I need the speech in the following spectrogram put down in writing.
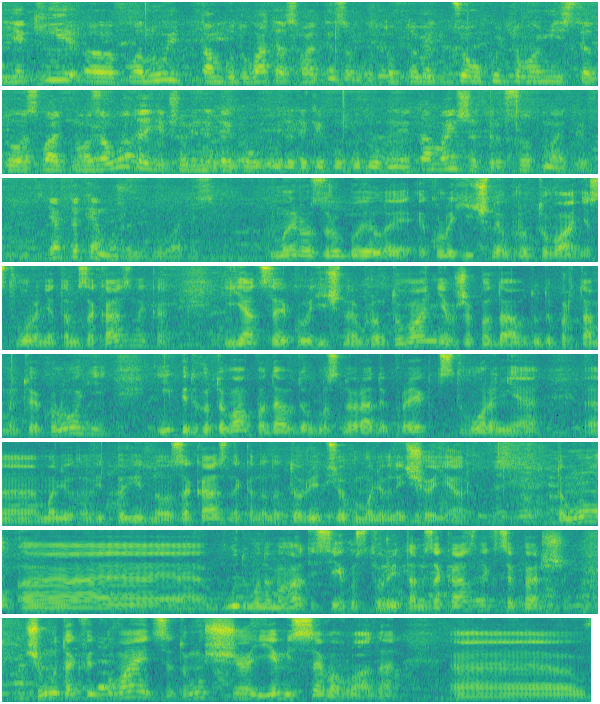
які е, планують там будувати асфальтний завод. Тобто від цього культового місця до асфальтного заводу, якщо він не дай Бог буде таки побудований, там менше 300 метрів. Як таке може відбуватися? Ми розробили екологічне обґрунтування створення там заказника. Я це екологічне обґрунтування вже подав до департаменту екології і підготував, подав до обласної ради проєкт створення е, відповідного заказника на території цього мальовничого яру. Тому е, будемо намагатися його створити там заказник. Це перше. Чому так відбувається? Тому що є місцева влада, е,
